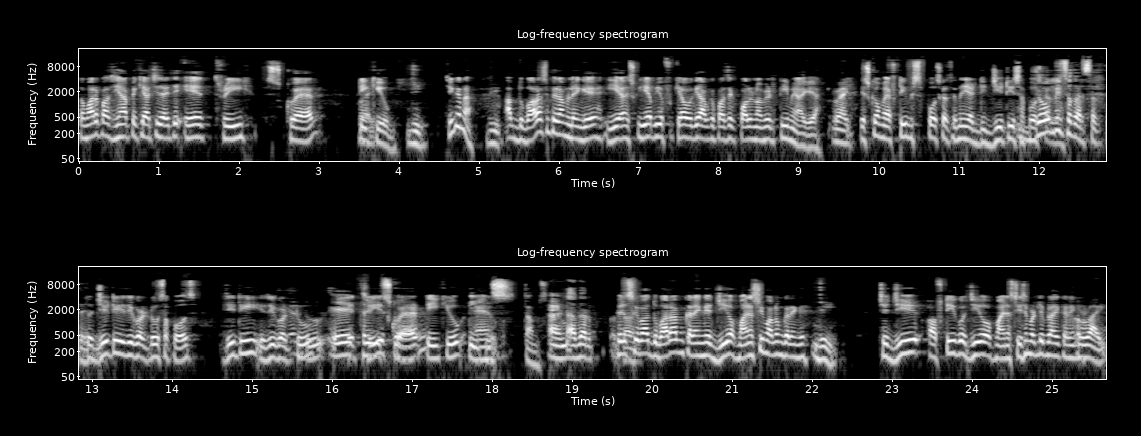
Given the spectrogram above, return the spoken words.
تو ہمارے پاس یہاں پہ کیا چیز آئی تھی؟ A three square T cube جی۔ ٹھیک ہے نا۔ اب دوبارہ سے پھر ہم لیں گے یہ اب کیا ہو گیا؟ آپ کے پاس ایک پالینومیل ٹی میں آ گیا۔ اس کو ہم ایف ٹی سپوز کر سکتے ہیں یا جی ٹی سپوز کر سکتے ہیں۔ G T is equal to suppose G T is equal to three square T cube and other پھر اس کے بعد دوبارہ ہم کریں گے جی آف مائنس ٹی معلوم کریں گے جی جی آف ٹی کو جی آف مائنس ٹی سے ملٹیپلائی کریں گے رائٹ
